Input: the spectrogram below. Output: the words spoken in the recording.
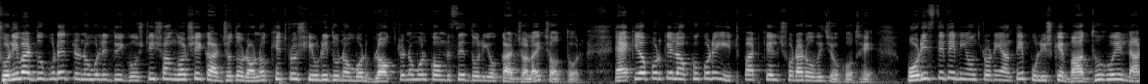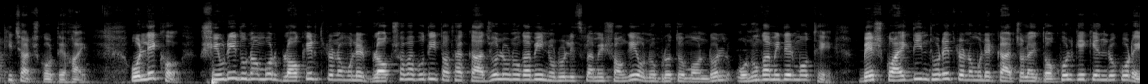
শনিবার দুপুরে তৃণমূলের দুই গোষ্ঠী সংঘর্ষে কার্যত রণক্ষেত্র শিউরি দু নম্বর ব্লক তৃণমূল কংগ্রেসের দলীয় কার্যালয় চত্বর। একে অপরকে লক্ষ্য করে ইটপাটকেল ছোড়ার অভিযোগ ওঠে। পরিস্থিতি নিয়ন্ত্রণে আনতে পুলিশকে বাধ্য হয়ে লাঠিচার্জ করতে হয়। উল্লেখ্য শিউরি দু নম্বর ব্লকের তৃণমূলের ব্লক সভাপতি তথা কাজল অনুগামী নুরুল ইসলামের সঙ্গে অনুব্রত মণ্ডল অনুগামীদের মধ্যে বেশ কয়েকদিন ধরে তৃণমূলের কার্যালয় দখলকে কেন্দ্র করে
